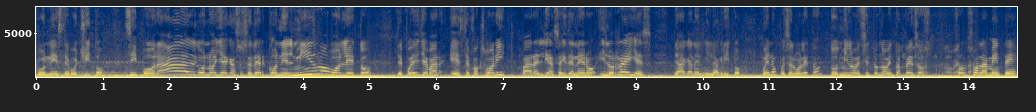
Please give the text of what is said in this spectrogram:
con este bochito. Si por algo no llega a suceder, con el mismo boleto te puedes llevar este Fox Body para el día 6 de enero y los Reyes te hagan el milagrito. Bueno, pues el boleto, 2.990 pesos. Son solamente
